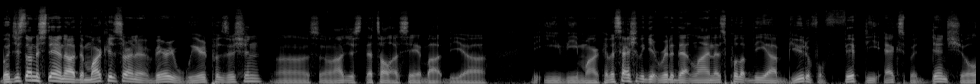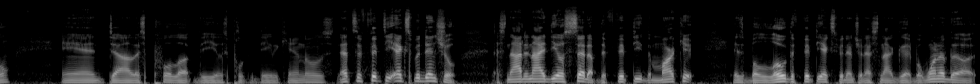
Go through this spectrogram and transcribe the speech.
But just understand uh, the markets are in a very weird position uh, so i just that's all i say about the uh, the EV market. Let's actually get rid of that line. Let's pull up the uh, beautiful 50 exponential. And uh, let's pull up the let's pull up the daily candles. That's a 50 exponential. That's not an ideal setup. The 50, the market is below the 50 exponential. That's not good. But one of the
